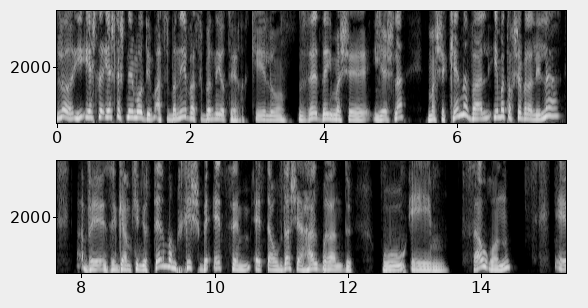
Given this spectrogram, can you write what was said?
לא יש לה יש לה שני מודים עצבני ועצבני יותר כאילו זה די מה שיש לה מה שכן אבל אם אתה חושב על עלילה וזה גם כן יותר ממחיש בעצם את העובדה שהלברנד הוא אה, סאורון אה,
